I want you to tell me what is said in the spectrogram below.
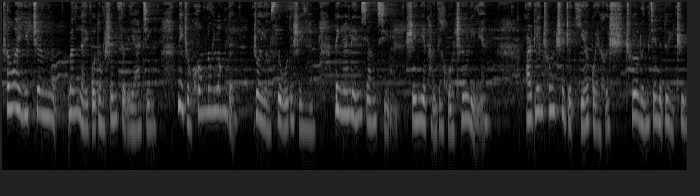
窗外一阵闷雷，不动声色的压境，那种轰隆隆的、若有似无的声音，令人联想起深夜躺在火车里面，耳边充斥着铁轨和车轮间的对峙。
